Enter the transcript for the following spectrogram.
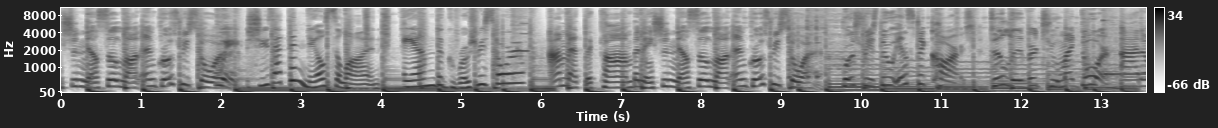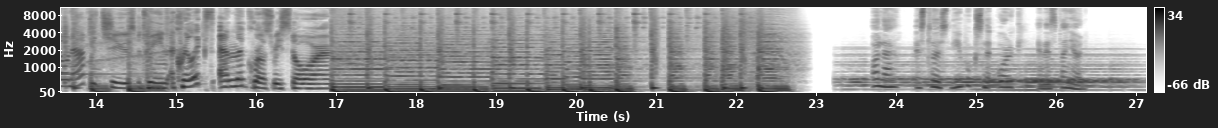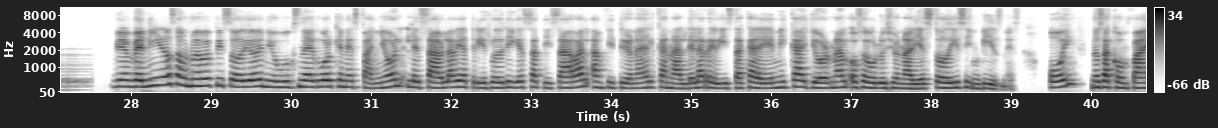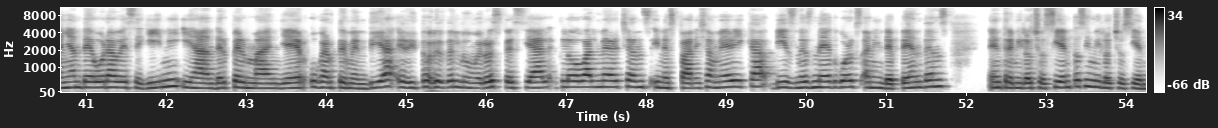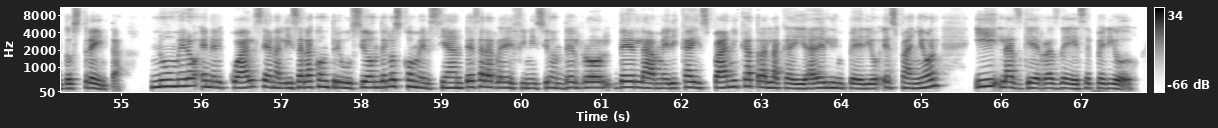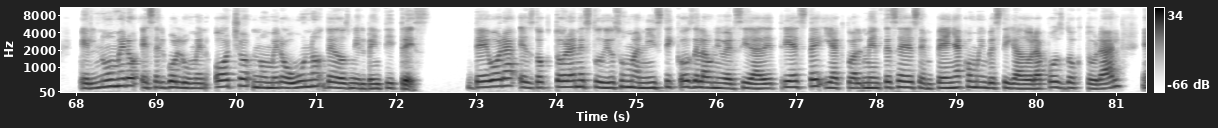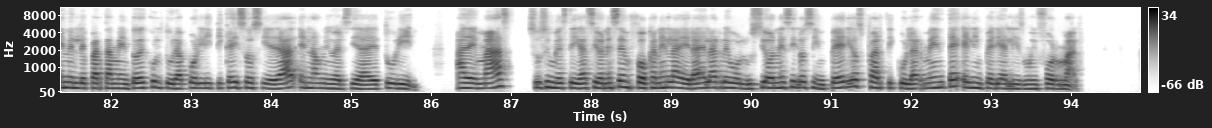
combination nail salon and grocery store. Wait, she's at the nail salon and the grocery store? I'm at the combination nail salon and grocery store. Groceries through Instacart delivered to my door. I don't have to choose between acrylics and the grocery store. Hola, esto es New Books Network en español. Bienvenidos a un nuevo episodio de New Books Network en español. Les habla Beatriz Rodríguez Satizábal, anfitriona del canal de la revista académica Journal of Evolutionary Studies in Business. Hoy nos acompañan Débora Beseguini y Ander Permañer Ugartemendía, editores del número especial Global Merchants in Spanish America, Business Networks and Independence entre 1800 y 1830 número en el cual se analiza la contribución de los comerciantes a la redefinición del rol de la América hispánica tras la caída del imperio español y las guerras de ese periodo. El número es el volumen 8, número 1 de 2023. Débora es doctora en estudios humanísticos de la Universidad de Trieste y actualmente se desempeña como investigadora postdoctoral en el Departamento de Cultura Política y Sociedad en la Universidad de Turín. Además, sus investigaciones se enfocan en la era de las revoluciones y los imperios, particularmente el imperialismo informal.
